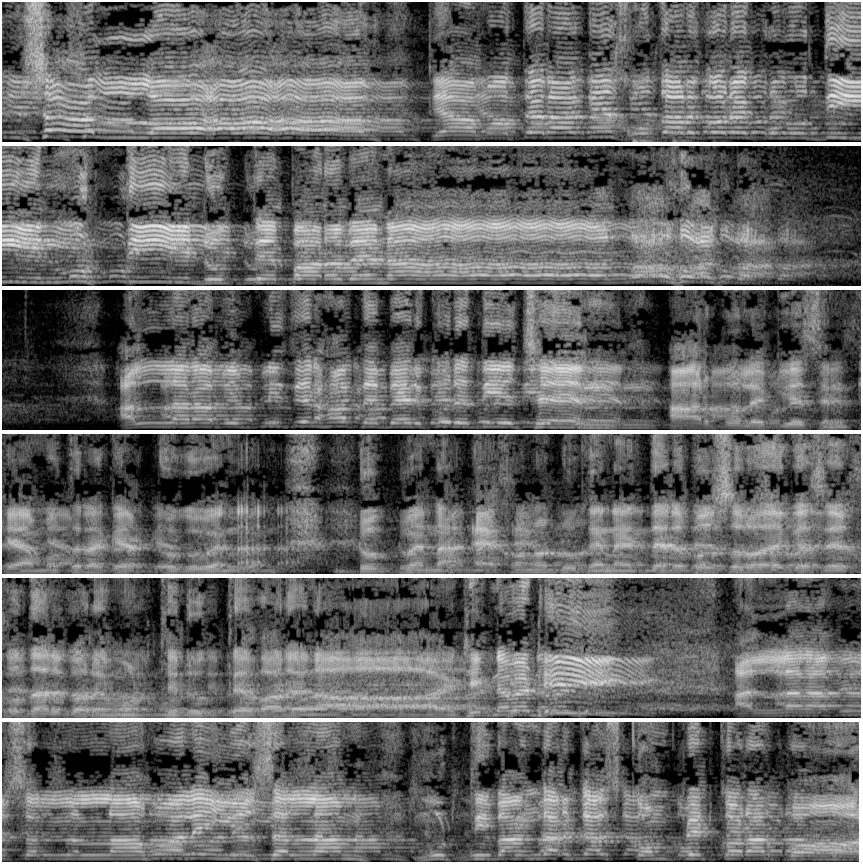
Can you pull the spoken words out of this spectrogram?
ইনশাআল্লাহ কিয়ামতের আগে খোদার ঘরে কোনদিন মূর্তি ঢুকতে পারবে না। আল্লাহু আকবার। আল্লাহ রাবিব নিজের হাতে বের করে দিয়েছেন। আর বলে গিয়েছেন কেমতের আগে ঢুকবে না। ঢুকবে না, এখনও ঢুকে নাই। দেড় বছর হয়ে গেছে, খোদার ঘরে মূর্তি ঢুকতে পারে না ঠিক না ঠিক? আল্লাহ সাল্লাল্লাহু আলাইহি মূর্তি ভাঙার কাজ কমপ্লিট করার পর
